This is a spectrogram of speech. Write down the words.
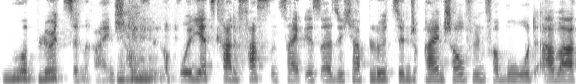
nur Blödsinn reinschaufeln, obwohl jetzt gerade Fastenzeit ist. Also ich habe Blödsinn reinschaufeln Verbot, aber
